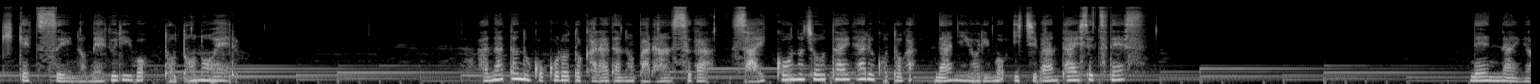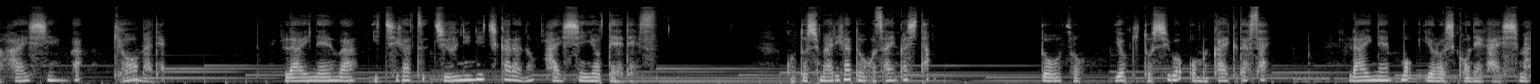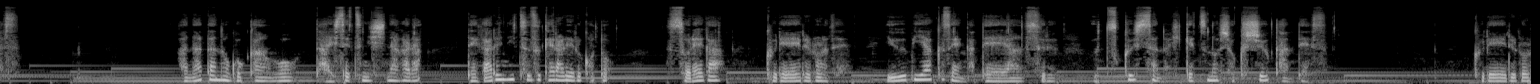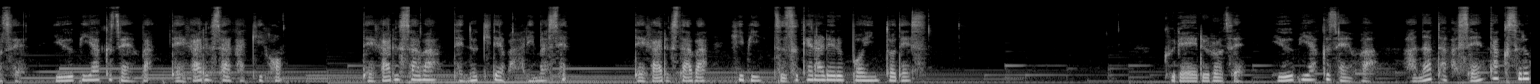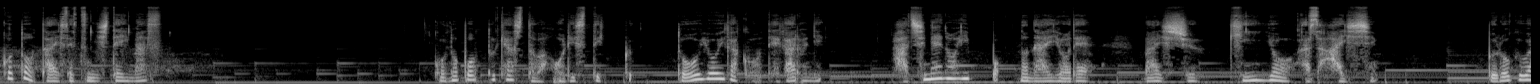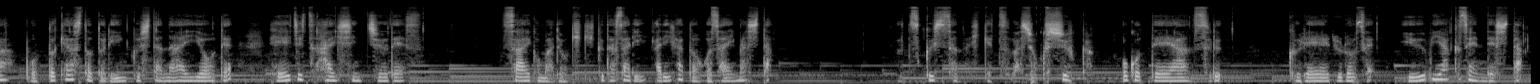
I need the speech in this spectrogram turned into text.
気血水の巡りを整えるあなたの心と体のバランスが最高の状態であることが何よりも一番大切です。年内の配信は今日まで。来年は1月12日からの配信予定です。今年もありがとうございました。どうぞ良き年をお迎えください。来年もよろしくお願いします。あなたの五感を大切にしながら手軽に続けられること。それがクレールロゼ優美薬膳が提案する美しさの秘訣の食習慣です。クレールロゼ優美薬膳は手軽さが基本。手軽さは手抜きではありません。手軽さは日々続けられるポイントです。クレールロゼ優美薬膳はあなたが選択することを大切にしています。このポッドキャストはホリスティック、東洋医学を手軽に、はじめの一歩の内容で、毎週金曜朝配信。ブログはポッドキャストとリンクした内容で平日配信中です。最後までお聴きくださりありがとうございました。美しさの秘訣は食習慣をご提案するクレールロゼ優美薬膳でした。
